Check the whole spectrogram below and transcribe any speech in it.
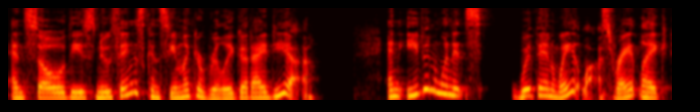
And so these new things can seem like a really good idea. And even when it's within weight loss, right? Like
